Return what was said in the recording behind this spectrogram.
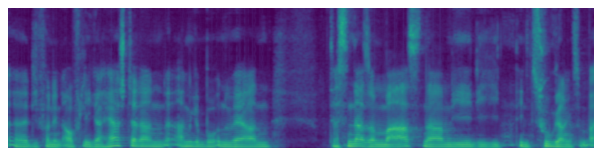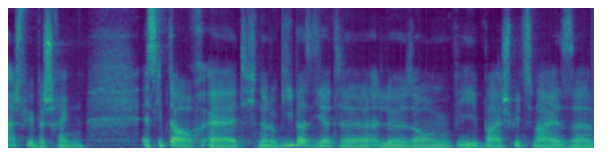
äh, die von den Aufliegerherstellern angeboten werden. Das sind also Maßnahmen, die, die den Zugang zum Beispiel beschränken. Es gibt auch äh, technologiebasierte Lösungen, wie beispielsweise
